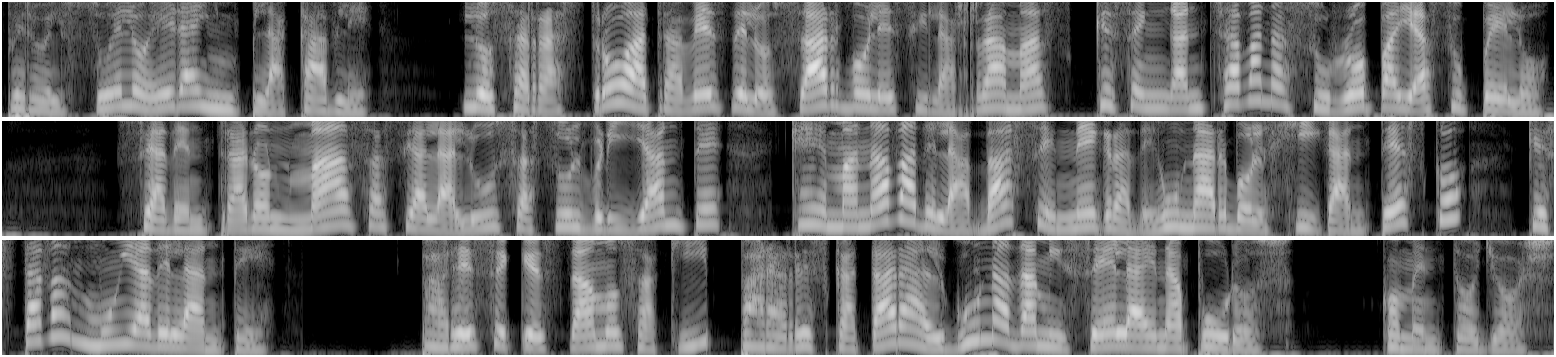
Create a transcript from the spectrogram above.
pero el suelo era implacable. Los arrastró a través de los árboles y las ramas que se enganchaban a su ropa y a su pelo. Se adentraron más hacia la luz azul brillante que emanaba de la base negra de un árbol gigantesco que estaba muy adelante. Parece que estamos aquí para rescatar a alguna damisela en apuros, comentó Josh.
